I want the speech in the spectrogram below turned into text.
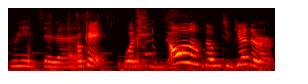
green scissors. Okay, what's all of them together?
